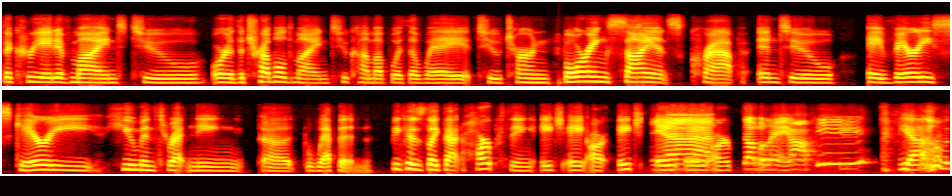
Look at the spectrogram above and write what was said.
the creative mind to or the troubled mind to come up with a way to turn boring science crap into a very scary human threatening uh weapon because like that HAARP thing h a r h a a r Double ARP. yeah i was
